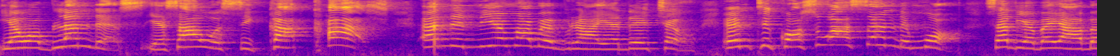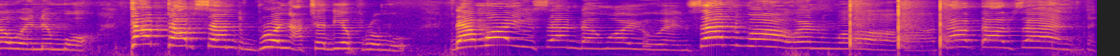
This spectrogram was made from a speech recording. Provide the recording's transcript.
yɛwɔ blenders, yɛsan wɔ sika, cash, ɛne nneɛma bebree a yɛde kyɛ wo. Enti kɔ so ara send more sɛdeɛ ɛbɛyɛ a wobɛ winne more. Tap tap send Brony akyɛdeɛ promo. The more you send, the more you win. Send more, win more. Tap tap send.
